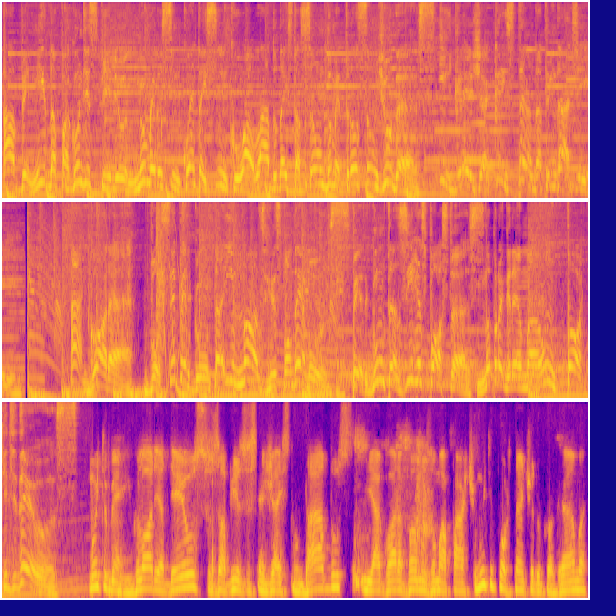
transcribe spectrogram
Avenida Fagundes Filho, número 55, ao lado da estação do metrô São Judas. Igreja Cristã da Trindade. Agora, você pergunta e nós respondemos. Perguntas e respostas no programa Um Toque de Deus. Muito bem, glória a Deus, os avisos já estão dados e agora vamos a uma parte muito importante do programa,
